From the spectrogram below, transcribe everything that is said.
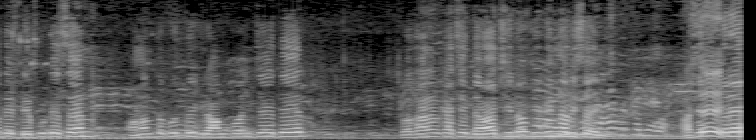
আমাদের ডেপুটেশন অনন্তপুর দুই গ্রাম পঞ্চায়েতের প্রধানের কাছে দেওয়া ছিল বিভিন্ন বিষয় নিয়ে। বিশেষ করে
